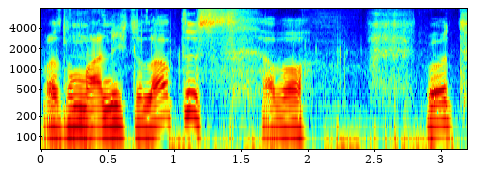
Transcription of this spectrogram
Was normal nicht erlaubt ist, aber gut.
